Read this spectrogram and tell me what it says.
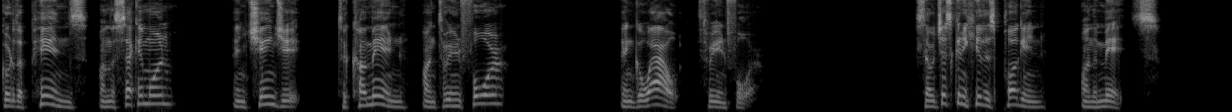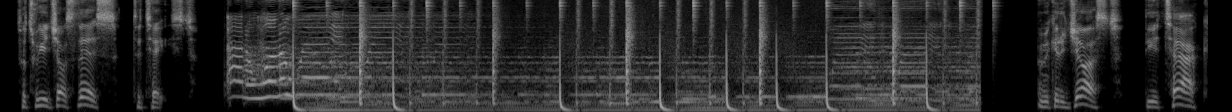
go to the pins on the second one and change it to come in on three and four and go out three and four. So we're just going to hear this plugin on the mids. So let's readjust this to taste. And we could adjust the attack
